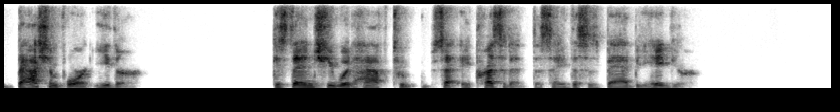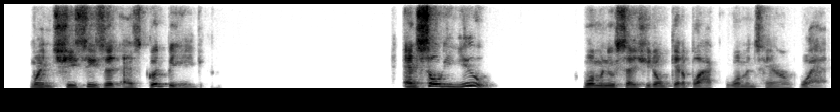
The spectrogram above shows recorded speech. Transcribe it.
bash him for it either. Because then she would have to set a precedent to say this is bad behavior when she sees it as good behavior. And so do you, woman who says you don't get a black woman's hair wet.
